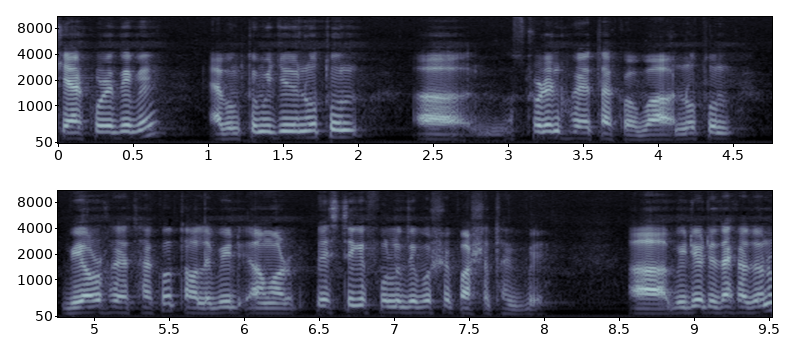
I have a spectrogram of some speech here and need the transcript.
শেয়ার করে দিবে এবং তুমি যদি নতুন স্টুডেন্ট হয়ে থাকো বা নতুন বিয়ার হয়ে থাকো, তাহলে আমার পেজটিকে ফলো দিয়ে অবশ্যই পাশে থাকবে। ভিডিওটি দেখার জন্য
